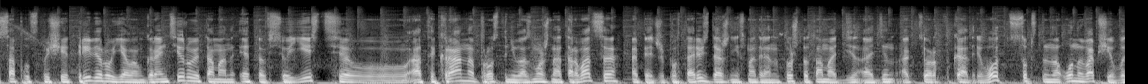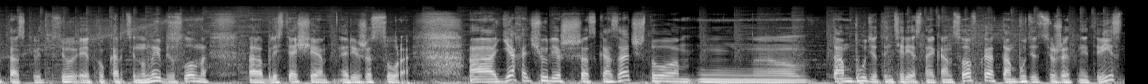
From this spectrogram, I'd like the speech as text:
сопутствующее триллеру, я вам гарантирую, там это все есть. Э, от экрана просто невозможно оторваться. Опять же, повторюсь, даже несмотря на то, что там один, один актер в кадре. Вот, собственно, он и вообще вытаскивает всю эту картину. Ну и, безусловно, э, блестящая режиссура. А, я хочу лишь сказать, что там будет интересная концовка, там будет сюжетный твист,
